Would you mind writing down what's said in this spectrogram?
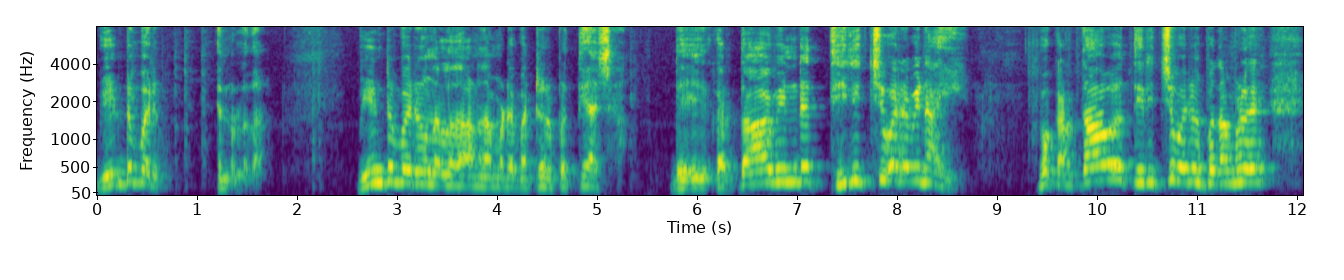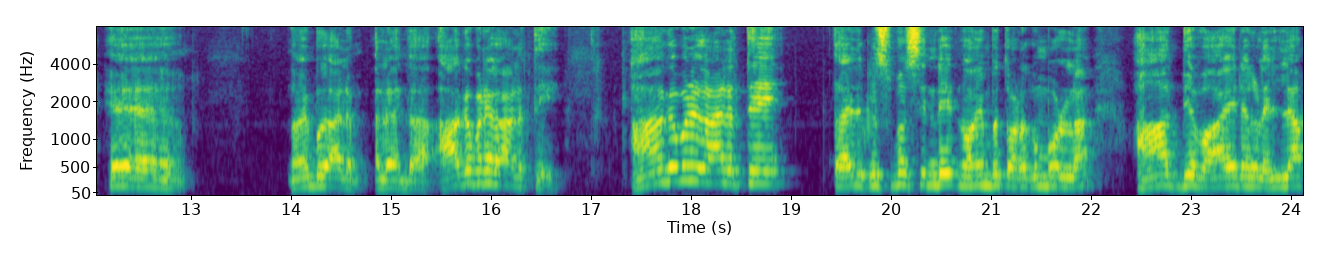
വീണ്ടും വരും എന്നുള്ളതാണ്. വീണ്ടും വരും എന്നുള്ളതാണ് നമ്മുടെ മറ്റൊരു പ്രത്യാശ. കർത്താവിന്റെ തിരിച്ചു വരവിനായി അപ്പോൾ കർത്താവ് തിരിച്ചു വരും ഇപ്പോൾ നമ്മൾ നോയമ്പ് കാലം അല്ല എന്താ ആഗമന കാലത്തെ അതായത് ക്രിസ്മസിന്റെ നോയമ്പ് തുടങ്ങുമ്പോഴുള്ള ആദ്യ വായനകളെല്ലാം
